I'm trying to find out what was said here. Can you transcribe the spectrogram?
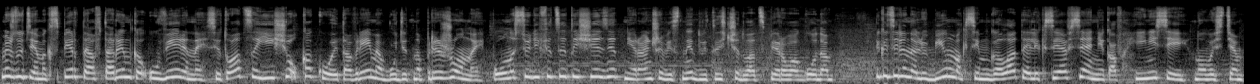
Между тем, эксперты авторынка уверены, ситуация еще какое-то время будет напряженной. Полностью дефицит исчезнет не раньше весны 2021 года. Екатерина Любим, Максим Галат и Алексей Овсянников. Енисей. Новости.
